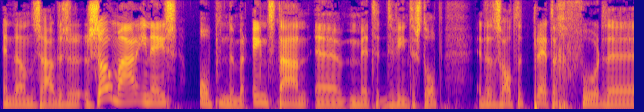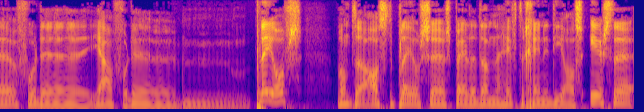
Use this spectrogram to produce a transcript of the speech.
En dan zouden ze zomaar ineens op nummer 1 staan eh, met de winterstop. En dat is altijd prettig voor de, voor de, ja, voor de mm, play-offs. Want eh, als de play-offs eh, spelen, dan heeft degene die als eerste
